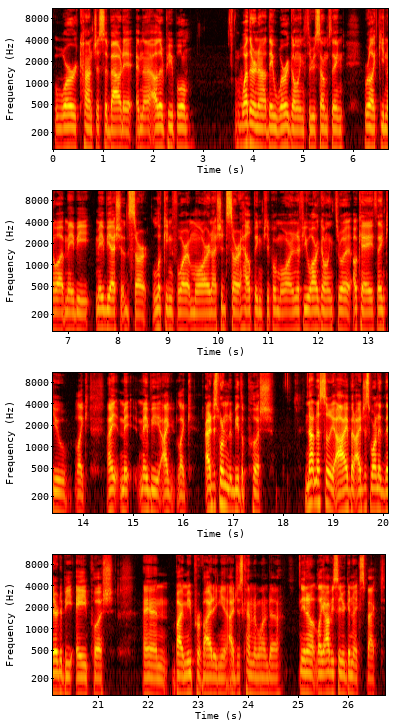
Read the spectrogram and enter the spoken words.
were conscious about it and that other people whether or not they were going through something were like you know what? Maybe maybe i should start looking for it more and i should start helping people more and if you are going through it okay thank you. Like i may, maybe i like i just wanted to be the push. Not necessarily i but i just wanted there to be a push and by me providing it i just kind of wanted to you know like obviously you're gonna expect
